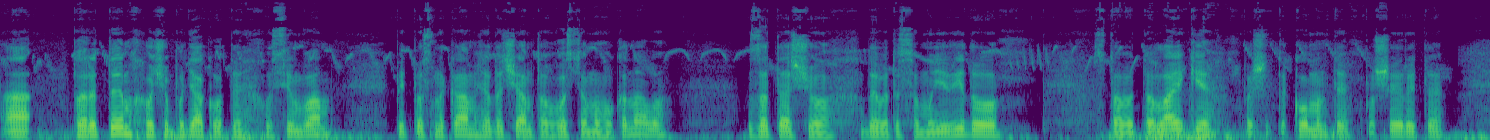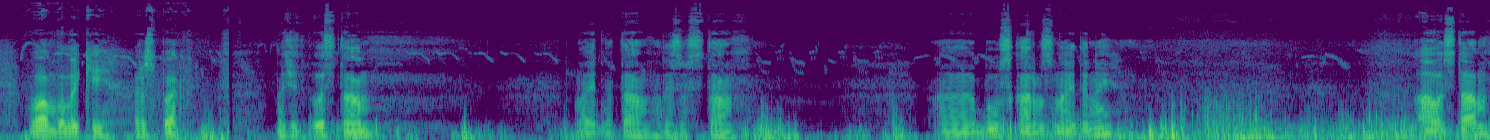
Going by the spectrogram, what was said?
А перед тим хочу подякувати усім вам, підписникам, глядачам та гостям мого каналу за те, що дивитеся мої відео, ставите лайки, пишете коменти, поширюйте. Вам великий респект. Значить, ось там. Навіть не там, десь ось там. Е, Був скарб знайдений. А ось там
